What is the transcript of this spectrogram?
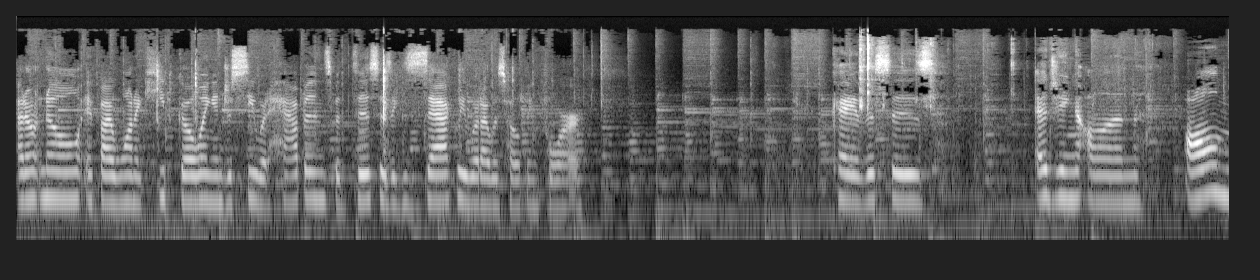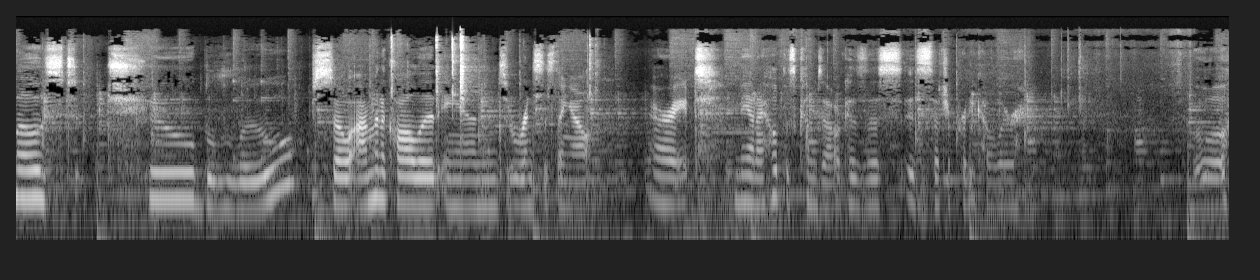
I don't know if I want to keep going and just see what happens, but this is exactly what I was hoping for. Okay, this is edging on almost too blue. So I'm gonna call it and rinse this thing out. All right, man, I hope this comes out because this is such a pretty color. Ugh.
